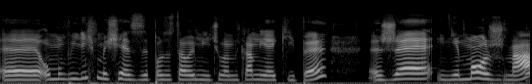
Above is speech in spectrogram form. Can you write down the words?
E, umówiliśmy się z pozostałymi członkami ekipy, że nie można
